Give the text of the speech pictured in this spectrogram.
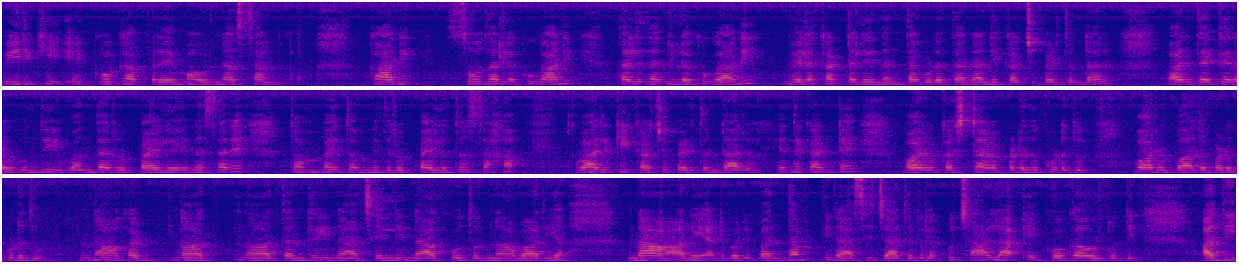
వీరికి ఎక్కువగా ప్రేమ ఉన్న సంఘ కానీ సోదరులకు కానీ తల్లిదండ్రులకు కానీ వెలకట్టలేనంత కూడా ధనాన్ని ఖర్చు పెడుతుంటారు. వారి దగ్గర ఉంది వంద రూపాయలు అయినా సరే తొంభై తొమ్మిది రూపాయలతో సహా వారికి ఖర్చు పెడుతుంటారు. ఎందుకంటే వారు కష్టపడకూడదు వారు బాధపడకూడదు. నా నా నా తండ్రి నా చెల్లి నా కూతురు నా భార్య నా అనే అటువంటి బంధం ఈ రాశి జాతకులకు చాలా ఎక్కువగా ఉంటుంది. అది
